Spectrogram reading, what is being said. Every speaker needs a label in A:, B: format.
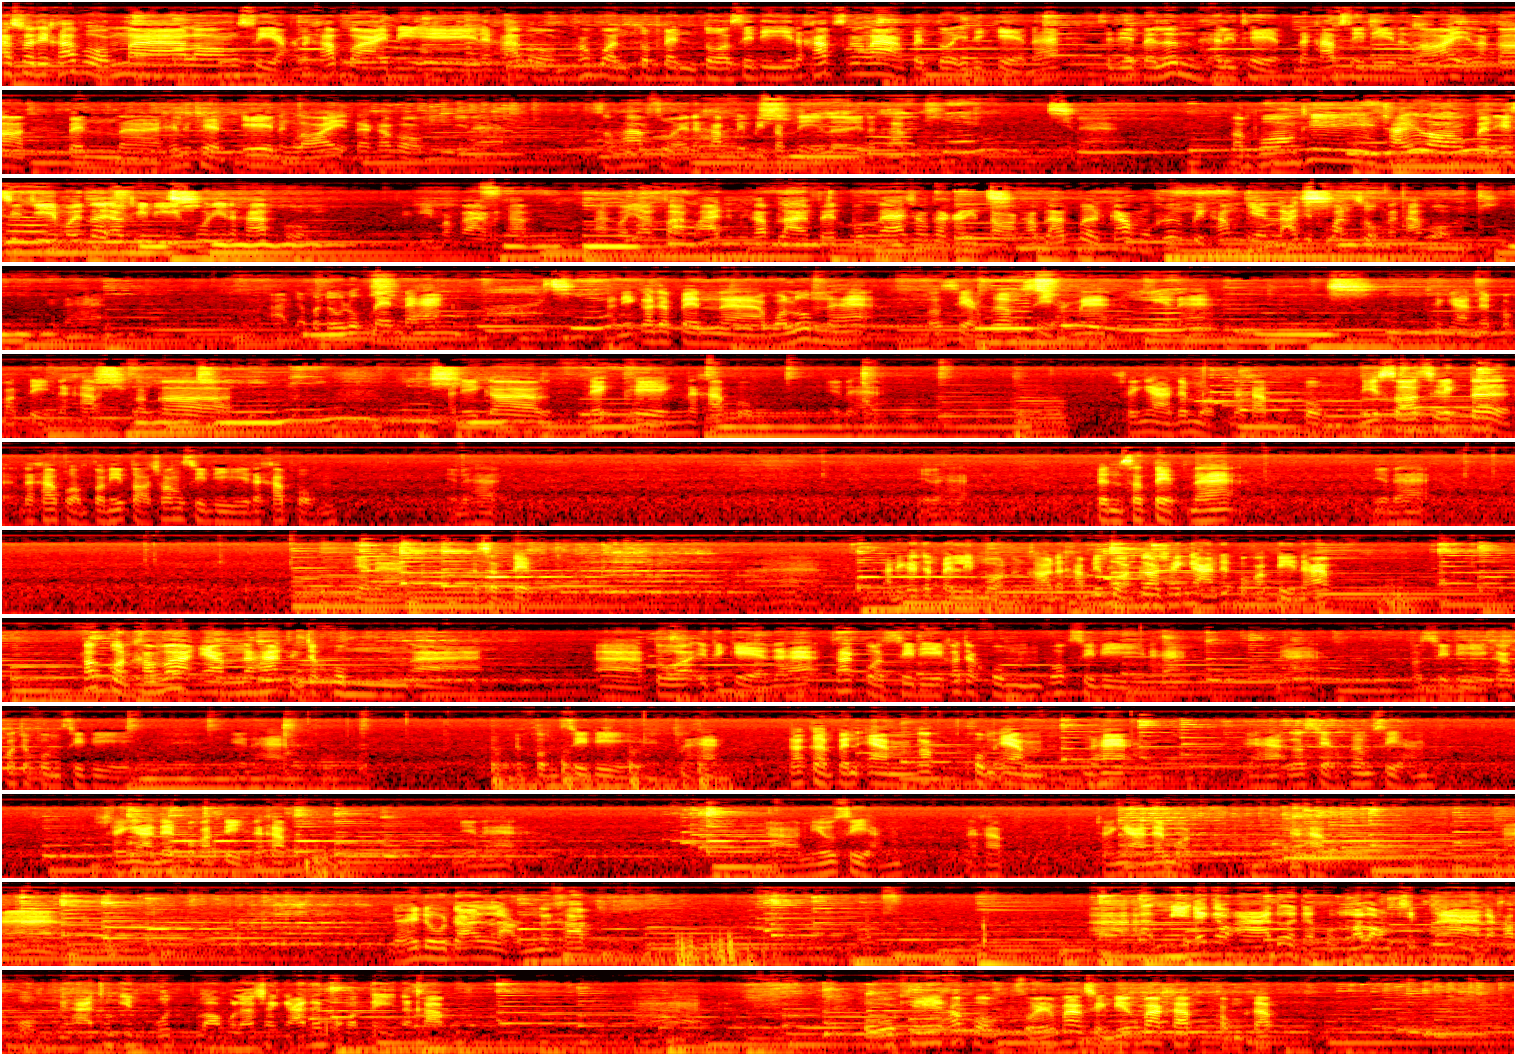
A: อะสวัสดีครับผมมาลองเสียงนะครับ YBA นะครับผมข้างบนตัวเป็นตัว CD นะครับข้างล่างเป็นตัว Integrate นะฮะ CD เป็นรุ่น Heritage นะครับ CD 100 แล้วก็เป็น Heritage A 100 นะครับผมนี่นะสภาพสวยนะครับไม่มีตำหนิเลยนะครับนี่นะลำโพงที่ใช้รองเป็น ACG Monitor LTD คู่นี้นะครับผมดีมากๆนะครับอะขออนุญาตฝากร้านนึงครับไลน์ Facebook นะช่องทางการติดต่อครับร้านเปิด9โมงครึ่งปิด5โมงเย็นร้านหยุดทุกวันศุกร์นะครับผมดีนะฮะ อาจจะมาดูลูกเล่นนะฮะ อันนี้ก็จะเป็นวอลลุ่มนะฮะลดเสียงเพิ่มเสียงนะเนี่ยนะฮะใช้งานได้ปกตินะครับ แล้วก็ อันนี้ก็เน็กเพลงนะครับผมเนี่ยนะฮะใช้งานได้หมดนะครับผมนี่ซอสเซเลคเตอร์นะครับผมตอนนี้ต่อช่อง CD นะครับผมเนี่ยนะฮะเนี่ยนะฮะเป็นสเต็ปนะฮะเนี่ยนะฮะ จะเป็นรีโมทของเขานะครับรีโมทก็ใช้งานได้ปกตินะครับ ต้องกดคำว่าแอมนะฮะถึงจะคุมอ่าอ่าตัวอินทิเกตนะฮะถ้ากด CD ก็จะคุมพวก CD นะฮะนะฮะกด CD ก็ก็จะคุม CD นี่นะฮะจะคุม CD นะฮะถ้าเกิดเป็นแอมก็คุมแอมนะฮะนะฮะลดเสียงเพิ่มเสียง ใช้งานได้ปกตินะครับนี่นะฮะอ่ามิวเสียงนะครับ ใช้งานได้หมด นะครับอ่าเดี๋ยวให้ดูด้านหลังนะครับอ่ามี XLR ด้วยเดี๋ยวผมมาลองคลิปหน้านะครับผมนะฮะทุกอินพุตลองหมดแล้วใช้งานได้ปกตินะครับอ่าโอเคครับผม สวยมากเสียงดีมากครับ ขอบคุณครับ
